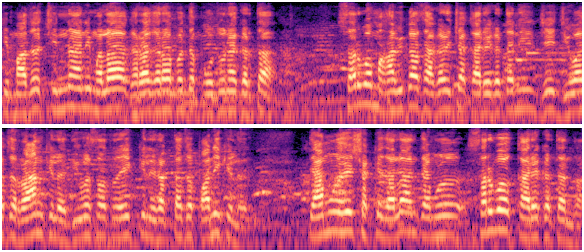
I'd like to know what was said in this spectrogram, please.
की माझं चिन्ह आणि मला घराघरापर्यंत पोहोचवण्याकरता सर्व महाविकास आघाडीच्या कार्यकर्त्यांनी जे जीवाचं रान केलं दिवसरात्र एक केले रक्ताचं पाणी केलं त्यामुळं हे शक्य झालं आणि त्यामुळं सर्व कार्यकर्त्यांचा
